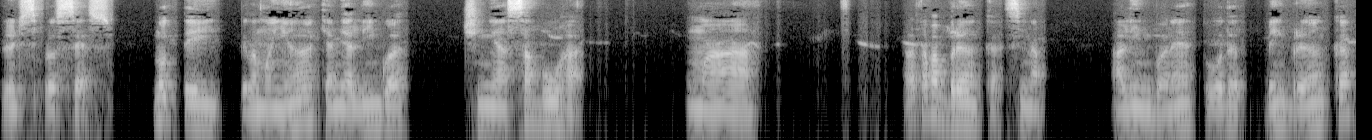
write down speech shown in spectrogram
durante esse processo. Notei pela manhã que a minha língua tinha saburra, uma ela estava branca, assim, na a língua, né? Toda bem branca,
